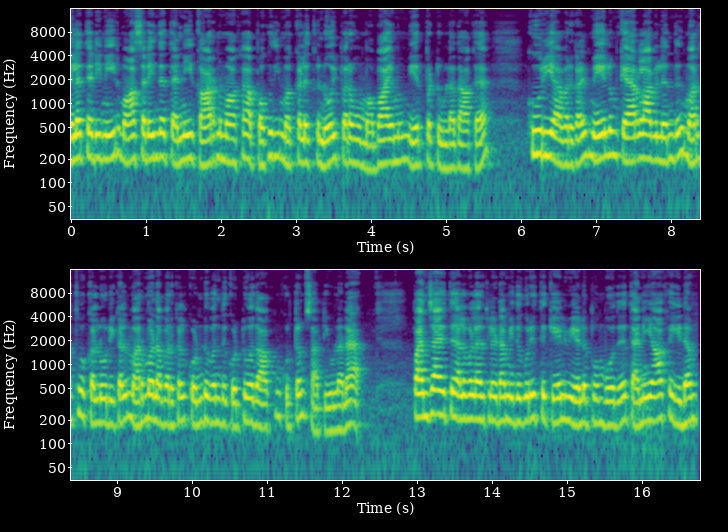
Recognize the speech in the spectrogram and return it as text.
நிலத்தடி நீர் மாசடைந்த தண்ணீர் காரணமாக அப்பகுதி மக்களுக்கு நோய் பரவும் அபாயமும் ஏற்பட்டுள்ளதாக கூறிய அவர்கள் மேலும் கேரளாவிலிருந்து மருத்துவக் கல்லூரிகள் மர்ம நபர்கள் கொண்டு வந்து கொட்டுவதாகவும் குற்றம் சாட்டியுள்ளனர். பஞ்சாயத்து அலுவலர்களிடம் இது குறித்து கேள்வி எழுப்பும்போது தனியாக இடம்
